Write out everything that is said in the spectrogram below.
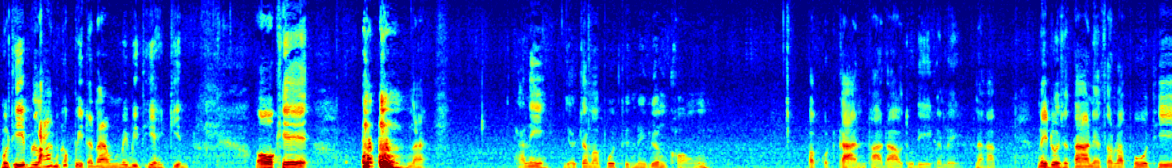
บางทีร้านมันก็ปิดนะมันไม่มีที่ให้กิน โอเคนะอันนี้เดี๋ยวจะมาพูดถึงในเรื่องของปรากฏการณ์ผ่าดาวทูดีกันเลยนะครับ ในดวงชะตาเนี่ยสำหรับผู้ที่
